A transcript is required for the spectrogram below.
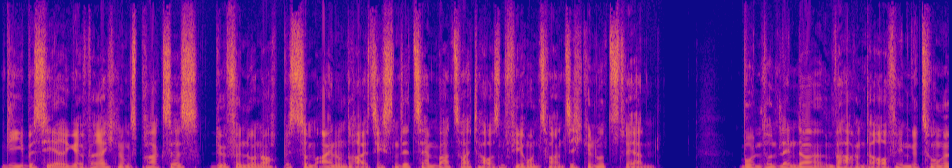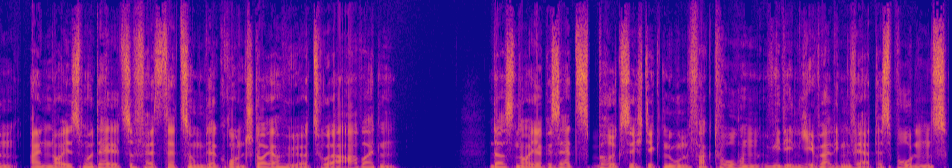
Die bisherige Berechnungspraxis dürfe nur noch bis zum 31. Dezember 2024 genutzt werden. Bund und Länder waren daraufhin gezwungen, ein neues Modell zur Festsetzung der Grundsteuerhöhe zu erarbeiten. Das neue Gesetz berücksichtigt nun Faktoren wie den jeweiligen Wert des Bodens,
